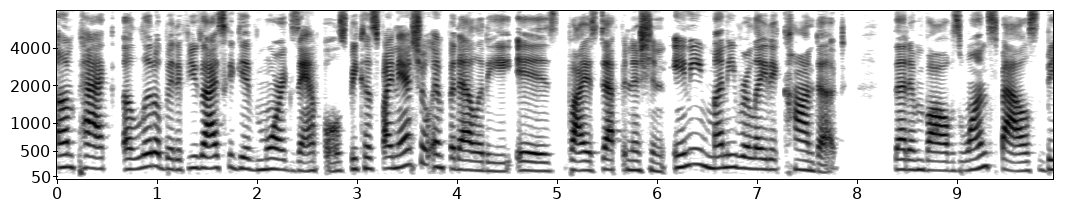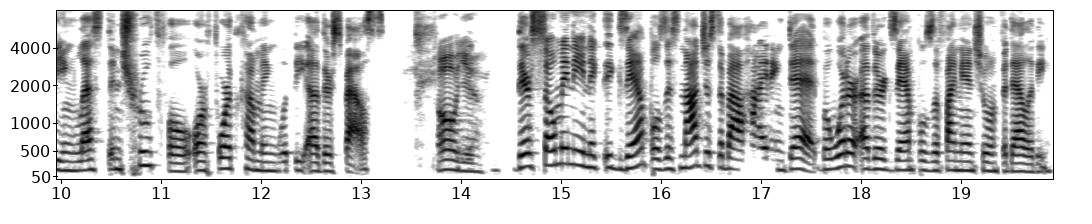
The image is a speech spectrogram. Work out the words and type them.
unpack a little bit if you guys could give more examples, because financial infidelity is, by its definition, any money related conduct that involves one spouse being less than truthful or forthcoming with the other spouse. Oh, yeah. There's so many examples. It's not just about hiding debt, but what are other examples of financial infidelity?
